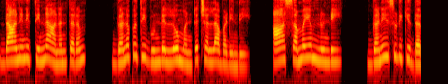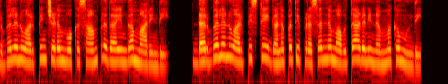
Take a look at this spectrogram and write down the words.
దానిని తిన్న అనంతరం గణపతి గుండెల్లో మంట చల్లాబడింది. ఆ సమయం నుండి గణేశుడికి దర్భలను అర్పించడం ఒక సాంప్రదాయంగా మారింది. దర్భలను అర్పిస్తే గణపతి ప్రసన్నం అవుతాడని నమ్మకం ఉంది.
